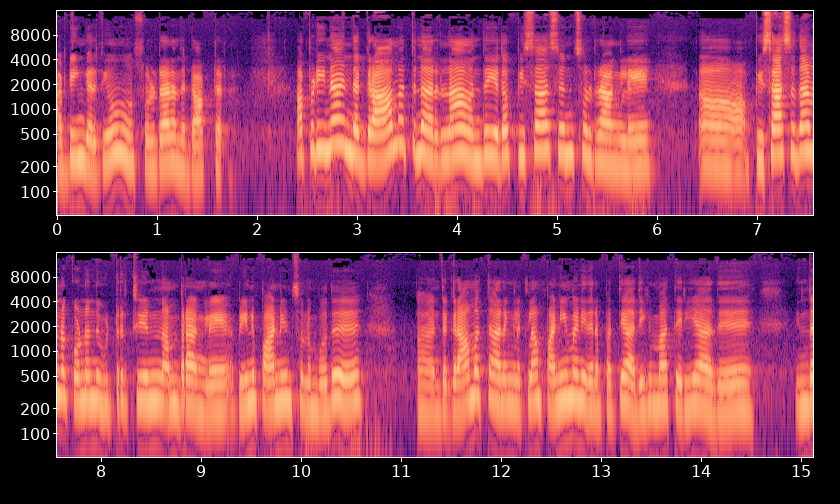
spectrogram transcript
அப்படிங்கிறதையும் சொல்கிறார் அந்த டாக்டர். அப்படின்னா இந்த கிராமத்தினர்லாம் வந்து ஏதோ பிசாசுன்னு சொல்கிறாங்களே பிசாசு தான் இவனை கொண்டு வந்து விட்டுருச்சுன்னு நம்புகிறாங்களே அப்படின்னு பாண்டியன் சொல்லும்போது இந்த கிராமத்து ஆளுங்களுக்கெல்லாம் பனிமனிதனை பற்றி அதிகமாக தெரியாது. இந்த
